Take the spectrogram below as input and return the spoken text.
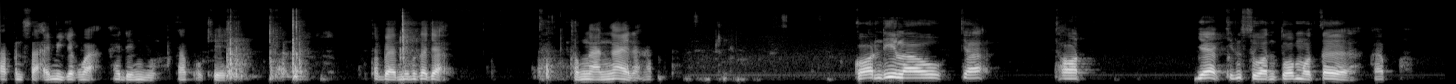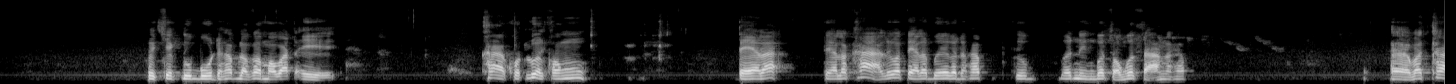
ครับ เป็นสายมีจังหวะให้ดึงอยู่ครับ โอเค ถ้าแบบนี้มันก็จะทำงานง่ายนะครับ ก่อนที่เราจะถอด แยกชิ้นส่วนตัวมอเตอร์ครับ เพื่อเช็คดูบูทนะครับ เราก็มาวัดเอค่าขดลวดของแต่ละ แต่ละค่าหรือว่าแต่ละเบอร์กันนะครับ คือเบอร์หนึ่งเบอร์สองเบอร์สามนะครับวัดค่า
